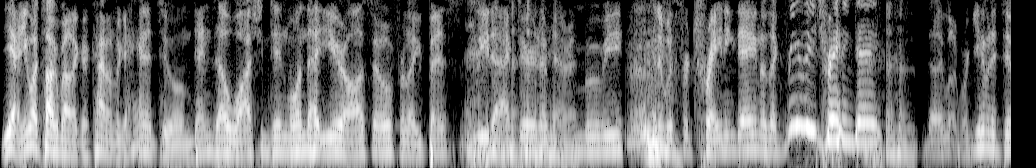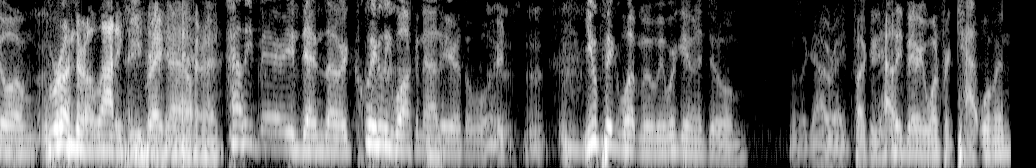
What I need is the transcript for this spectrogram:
Yeah, you want to talk about like a kind of like a hand it to him. Denzel Washington won that year also for like best lead actor in a Yeah, right. movie, and it was for Training Day, and I was like, really, Training Day? They're like, look, we're giving it to him. We're under a lot of heat right now. Yeah, right. Halle Berry and Denzel are clearly walking out of here with awards. you pick what movie, we're giving it to him. I was like, all right, fucking Halle Berry won for Catwoman.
